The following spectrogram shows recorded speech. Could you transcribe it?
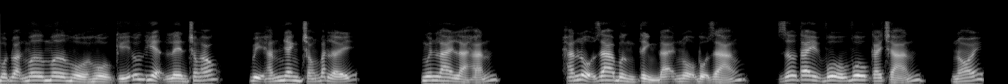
một đoạn mơ mơ hồ hồ ký ức hiện lên trong óc, bị hắn nhanh chóng bắt lấy. Nguyên lai like là hắn. Hắn lộ ra bừng tỉnh đại ngộ bộ dáng, giơ tay vô vô cái chán, nói,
